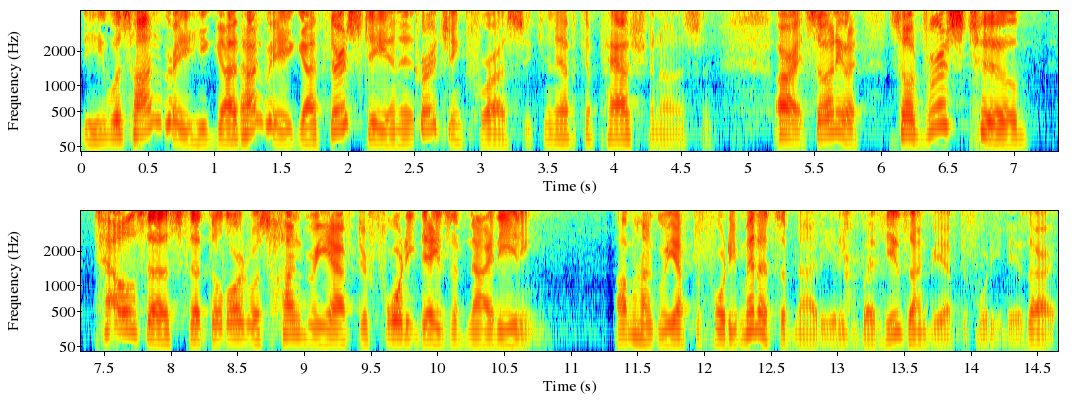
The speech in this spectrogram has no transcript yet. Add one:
he was hungry. He got hungry. He got thirsty, and encouraging for us. You can have compassion on us. All right, so anyway, so verse 2 tells us that the Lord was hungry after 40 days of not eating. I'm hungry after 40 minutes of not eating, but he's hungry after 40 days. All right.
